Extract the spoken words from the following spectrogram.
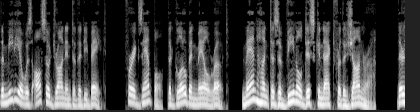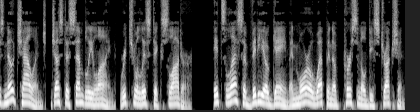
The media was also drawn into the debate. For example, the Globe and Mail wrote, "...Manhunt is a venal disconnect for the genre." There's no challenge, just assembly line, ritualistic slaughter. It's less a video game and more a weapon of personal destruction.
